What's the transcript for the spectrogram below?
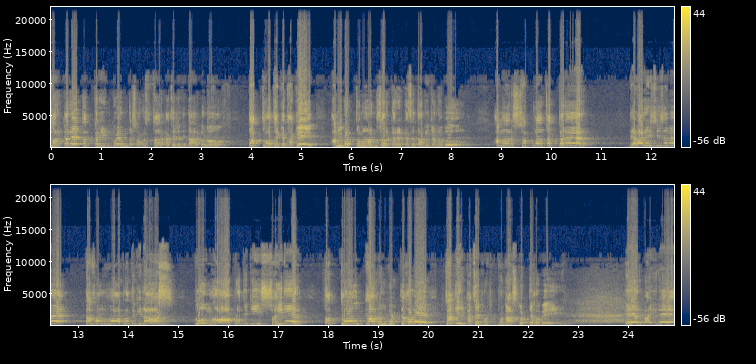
সরকারের তৎকালীন গোয়েন্দা সংস্থার কাছে যদি তার কোনো তথ্য থেকে থাকে, আমি বর্তমান সরকারের কাছে দাবি জানাব। আমার শাপলা চত্বরের বেওয়ারিশ হিসেবে দাফন হওয়া প্রতিটি লাশ, গুম হওয়া প্রতিটি শহীদের তথ্য উদ্ঘাটন করতে হবে, জাতির কাছে প্র- প্রকাশ করতে হবে। এর বাইরে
